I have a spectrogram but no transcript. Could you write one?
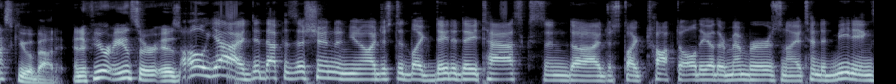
ask you about it. And if your answer is, Oh yeah, I did that position and you know, I just did like day-to-day -day tasks and uh, I just like talked to all the other members and I attended meetings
